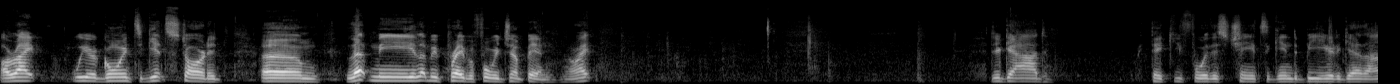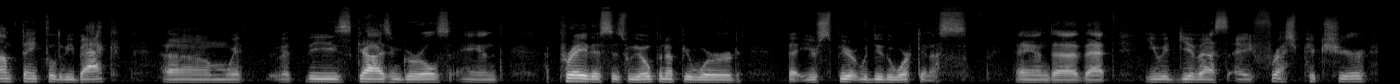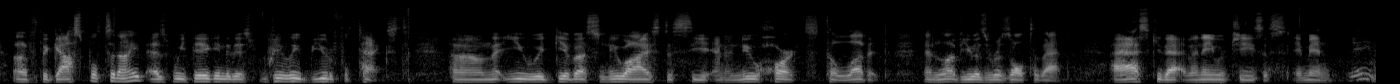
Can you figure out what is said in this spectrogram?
All right, we are going to get started. Um, let me let me pray before we jump in. All right, dear God, thank you for this chance again to be here together. I'm thankful to be back um, with with these guys and girls, and I pray this as we open up your Word that your Spirit would do the work in us, and uh, that you would give us a fresh picture of the gospel tonight as we dig into this really beautiful text. Um, that you would give us new eyes to see it and a new heart to love it and love you as a result of that. I ask you that in the name of Jesus. Amen. Amen.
